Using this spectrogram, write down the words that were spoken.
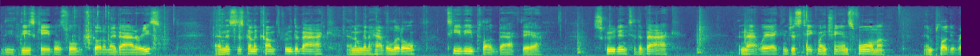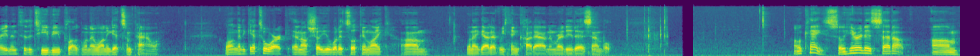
The, these cables will go to my batteries. And this is going to come through the back, and I'm going to have a little TV plug back there screwed into the back. And that way I can just take my transformer and plug it right into the TV plug when I want to get some power. Well, I'm going to get to work and I'll show you what it's looking like um, when I got everything cut out and ready to assemble. Okay, so here it is set up. Um,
